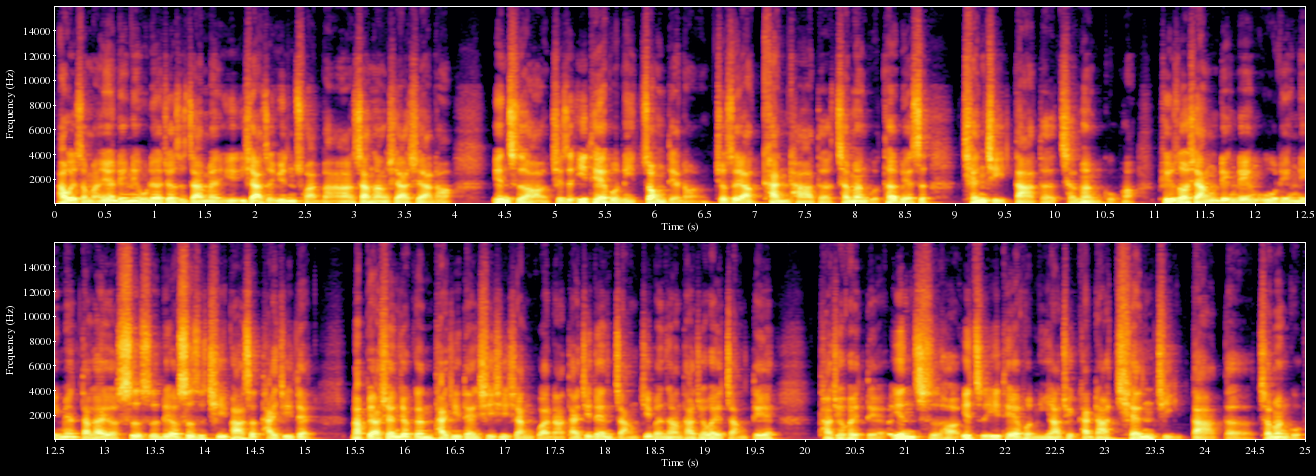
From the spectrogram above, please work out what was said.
啊，为什么？因为零零五六就是在那一一下子晕船嘛，啊上上下下的哈。因此啊，其实 ETF 你重点哦，就是要看它的成分股，特别是前几大的成分股哈。比如说像零零五零里面大概有四十六、四十七趴是台积电，那表现就跟台积电息息相关啊。台积电涨，基本上它就会涨跌。它就会跌，因此哈，一只 ETF 你要去看它前几大的成分股，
